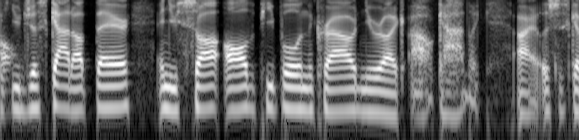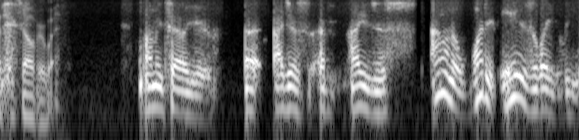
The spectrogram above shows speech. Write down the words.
like you just got up there and you saw all the people in the crowd and you were like, "Oh God, like all right, let's just get this over with." Let me tell you, uh, I just, I, I just, I don't know what it is lately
